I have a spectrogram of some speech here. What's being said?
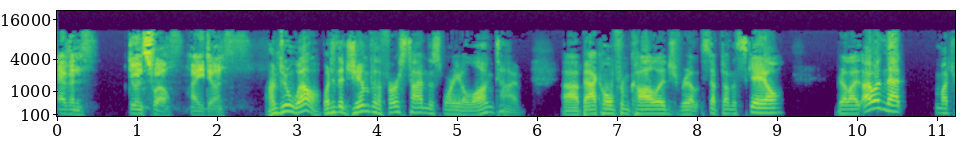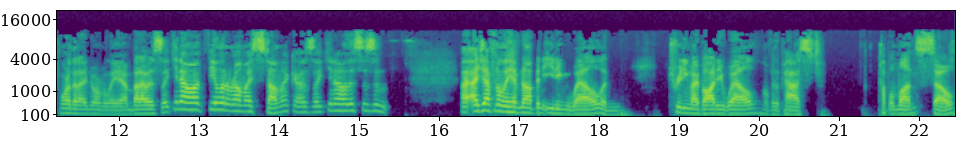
Evan, doing swell. How you doing? I'm doing well. Went to the gym for the first time this morning in a long time. Uh, back home from college, re- stepped on the scale, realized I wasn't that much more than I normally am, but I was like, you know, I'm feeling around my stomach. I was like, you know, this isn't, I, I definitely have not been eating well and treating my body well over the past couple months. So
